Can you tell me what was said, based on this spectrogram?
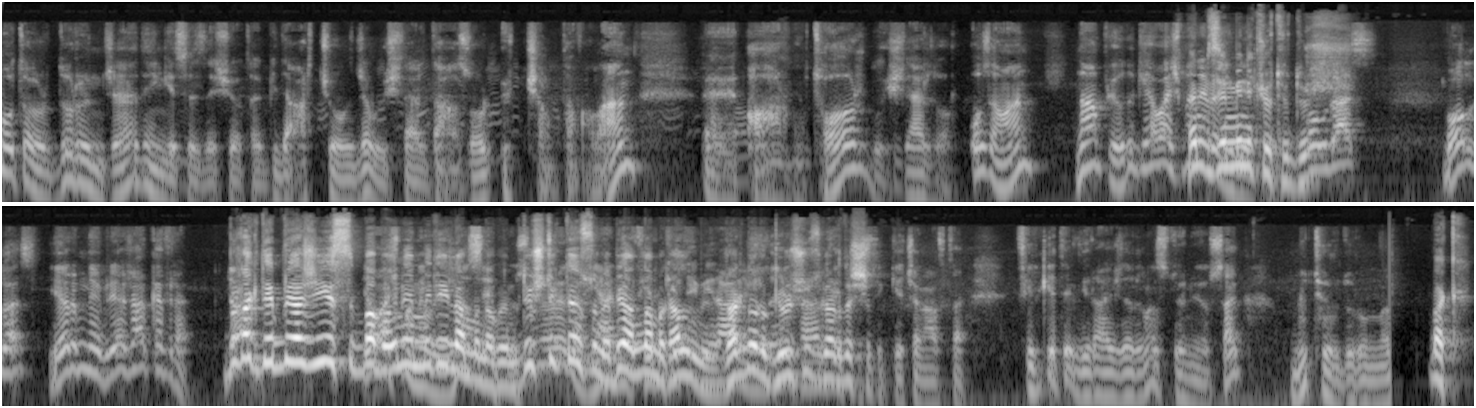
Motor durunca dengesizleşiyor tabii. Bir de artçı olunca bu işler daha zor. Üç çanta falan. Ee, ağır motor bu işler zor. O zaman ne yapıyorduk? Yavaş Hem manevra zemini gibi. kötüdür. Bol gaz. Bol gaz. Yarım debriyaj arka fren. Bırak debriyajı yesin baba Yavaş önemli değil amına koyayım. Düştükten sonra Yani bir anlamı kalmıyor. Ragnarok görüşürüz kardeşim. geçen hafta. Firkete virajları nasıl dönüyorsak bu tür durumları Bak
